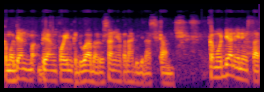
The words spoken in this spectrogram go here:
kemudian yang poin kedua barusan yang telah dijelaskan. Kemudian ini Ustaz.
